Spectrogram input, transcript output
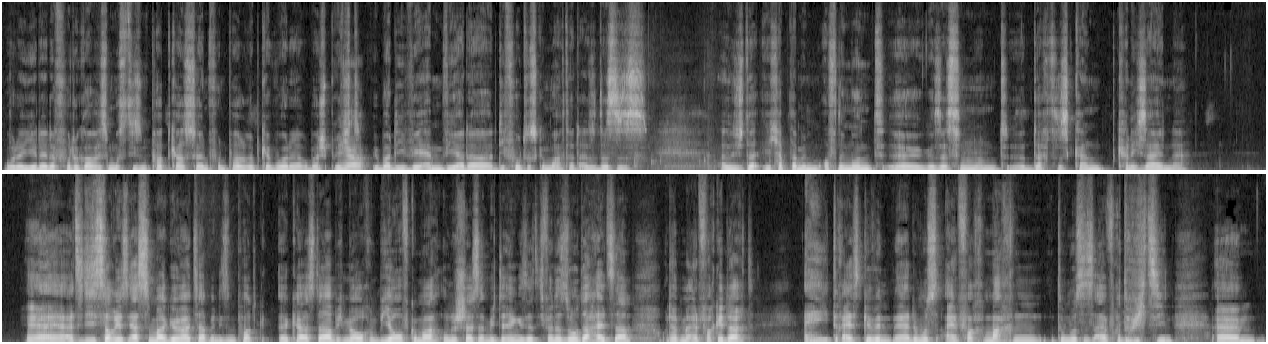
oder jeder, der Fotograf ist, muss diesen Podcast hören von Paul Ripke, wo er darüber spricht, ja. über die WM, wie er da die Fotos gemacht hat. Also das ist also ich, ich habe da mit einem offenen Mund äh, gesessen und äh, dachte, das kann, kann nicht sein, ne? Ja, ja, als ich die Story das erste Mal gehört habe in diesem Podcast, da habe ich mir auch ein Bier aufgemacht, ohne Scheiß hat mich da hingesetzt. Ich fand das so unterhaltsam und habe mir einfach gedacht, ey, dreist gewinnt, ne? Du musst einfach machen, du musst es einfach durchziehen. Ähm,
